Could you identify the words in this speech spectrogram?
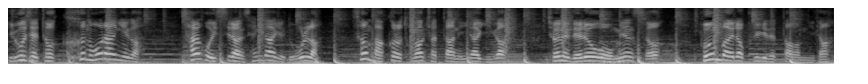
이곳에 더 큰 호랑이가 살고 있으라는 생각에 놀라 섬 밖으로 도망쳤다는 이야기가 전에 내려오고 오면서 범바위라 부르게 됐다고 합니다.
